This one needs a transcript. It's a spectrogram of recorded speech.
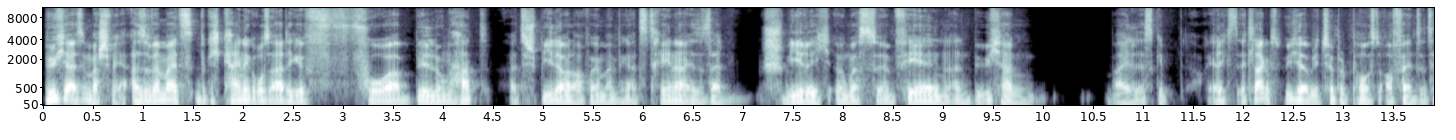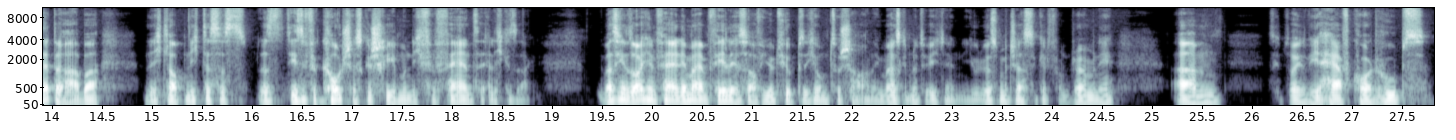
Bücher ist immer schwer. Also wenn man jetzt wirklich keine großartige Vorbildung hat als Spieler oder auch meinetwegen als Trainer, ist es halt schwierig, irgendwas zu empfehlen an Büchern, weil es gibt auch ehrlich gesagt, klar gibt es Bücher über die Triple Post Offense etc., aber ich glaube nicht, dass es, das, die sind für Coaches geschrieben und nicht für Fans, ehrlich gesagt. Was ich in solchen Fällen immer empfehle, ist auf YouTube sich umzuschauen. Ich meine, es gibt natürlich den Julius Majestic from Germany. Ähm, es gibt solche wie Half Court Hoops.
